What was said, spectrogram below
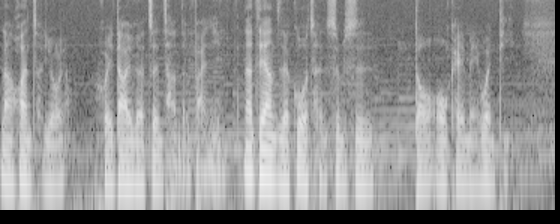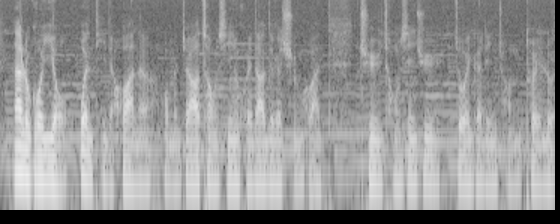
让患者有回到一个正常的反应。那这样子的过程是不是都 OK 没问题？那如果有问题的话呢，我们就要重新回到这个循环，去重新去做一个临床推论。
